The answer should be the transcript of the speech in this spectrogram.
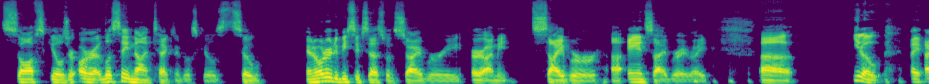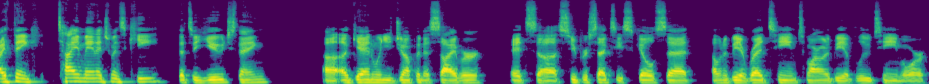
soft skills or, or let's say non-technical skills. So in order to be successful in cyber or I mean cyber uh, and cyber, right? uh, you know, I, I, think time management's key. That's a huge thing. Uh, again, when you jump into cyber, it's a super sexy skill set. I want to be a red team tomorrow. I want to be a blue team, or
